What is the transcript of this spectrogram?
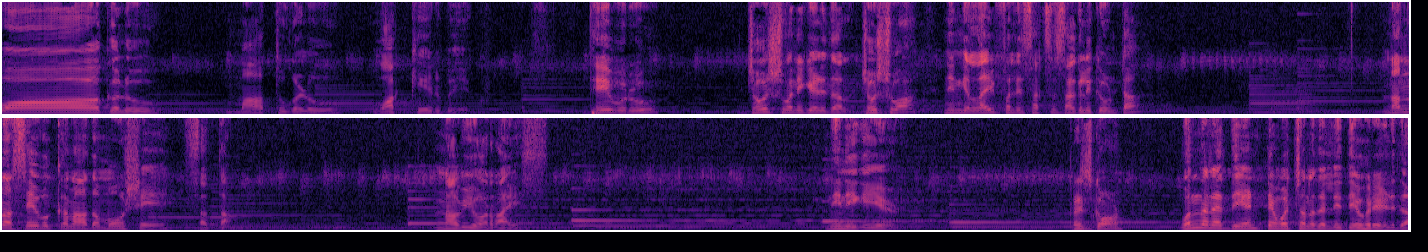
ಯಾವಾಗಲೂ ಮಾತುಗಳು, ವಾಕ್ಯ ಇರಬೇಕು. ದೇವರು ಜೋಶ್ವನಿಗೆ ಹೇಳಿದ, ಜೋಶುವ, ನಿನಗೆ ಲೈಫಲ್ಲಿ ಸಕ್ಸಸ್ ಆಗಲಿಕ್ಕೆ ಉಂಟಾ? ನನ್ನ ಸೇವಕನಾದ ಮೋಶೆ ಸತ್ತ. ನವ್ ಯುವರ್ ರೈಸ್ ನಿನಗೆ ಹೇಳು. ಪ್ರಿಸ್ ಗಾಡ್ ಒಂದನೇ ಎಂಟನೇ ವಚನದಲ್ಲಿ ದೇವರು ಹೇಳಿದ,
